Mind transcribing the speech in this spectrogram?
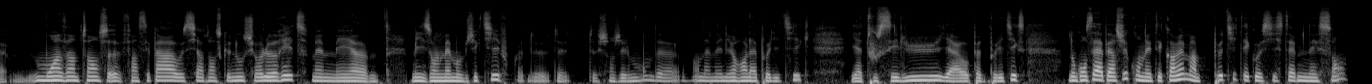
Euh, moins intense, enfin c'est pas aussi intense que nous sur le rythme, mais, euh, mais ils ont le même objectif, de, de, changer le monde euh, en améliorant la politique. Il y a tous élus, il y a Open Politics. Donc on s'est aperçu qu'on était quand même un petit écosystème naissant.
